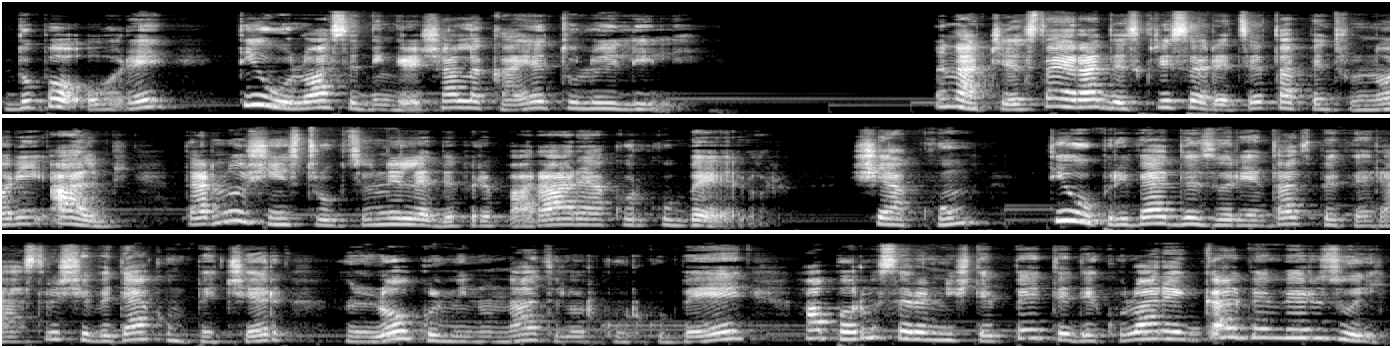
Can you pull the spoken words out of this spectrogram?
după ore, Tiu luase din greșeală caietul lui Lili. În acesta era descrisă rețeta pentru norii albi, dar nu și instrucțiunile de preparare a curcubeelor. Și acum, Tiu privea dezorientat pe fereastră și vedea cum pe cer, în locul minunatelor curcubee, apăruseră niște pete de culoare galben-verzui.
